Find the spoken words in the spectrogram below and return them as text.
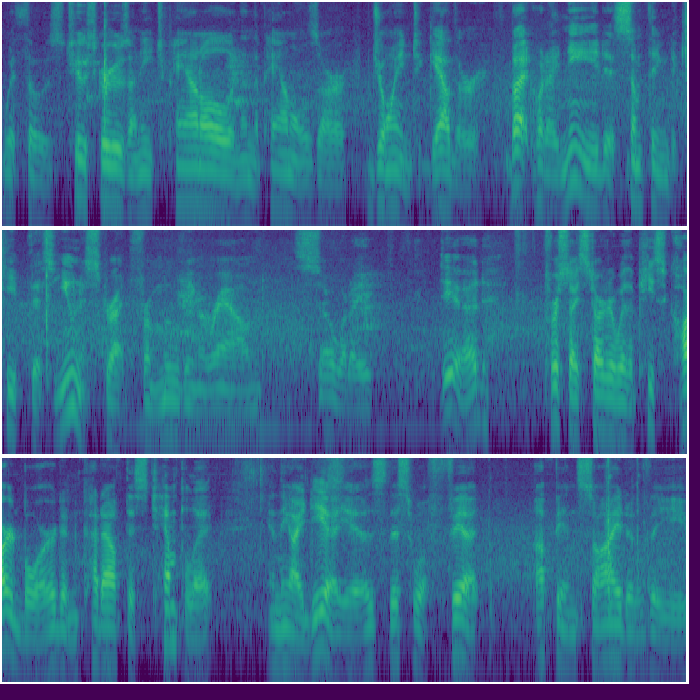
with those two screws on each panel, and then the panels are joined together. But what I need is something to keep this unistrut from moving around. So what I did, first I started with a piece of cardboard and cut out this template, and the idea is this will fit up inside of the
